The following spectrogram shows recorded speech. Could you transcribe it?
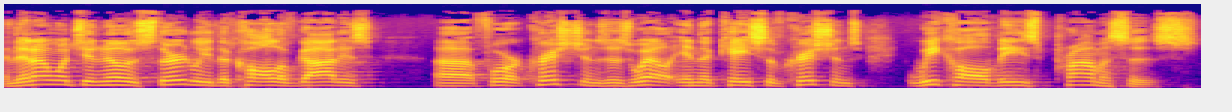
And then I want you to notice, thirdly, the call of God is uh, for Christians as well. In the case of Christians, we call these promises.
